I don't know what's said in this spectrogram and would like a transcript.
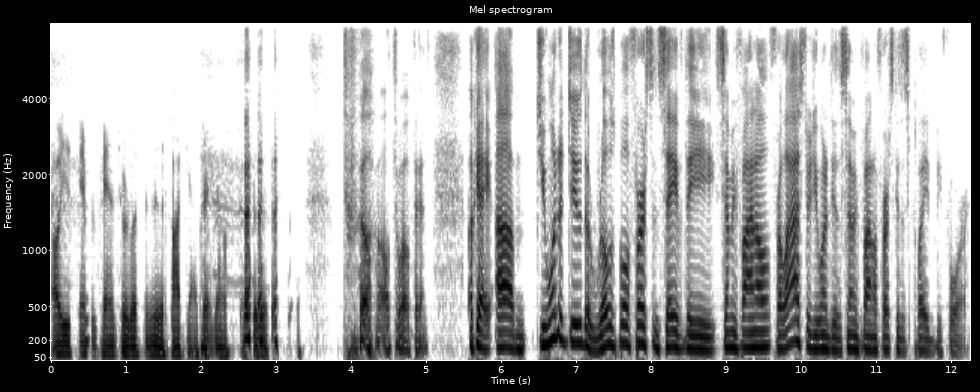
All you Stanford fans who are listening to this podcast right now. Thanks for this. all twelve fans. Okay. Um, do you want to do the Rose Bowl first and save the semifinal for last, or do you want to do the semifinal first because it's played before?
